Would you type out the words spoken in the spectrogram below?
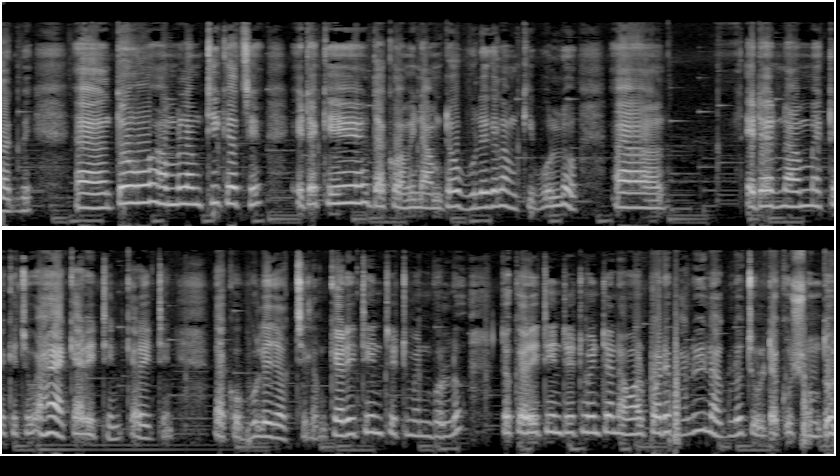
লাগবে। তো আমি বললাম, ঠিক আছে। এটাকে, দেখো, আমি নামটাও ভুলে গেলাম, কি বলল? এটার নাম একটা কিছু হ্যাঁ ক্যারিটিন ক্যারিটিন। দেখো, ভুলে যাচ্ছিলাম। ক্যারিটিন ট্রিটমেন্ট বলল। তো ক্যারিটিন ট্রিটমেন্টটা নেওয়ার পরে ভালোই লাগল, চুলটা খুব সুন্দর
